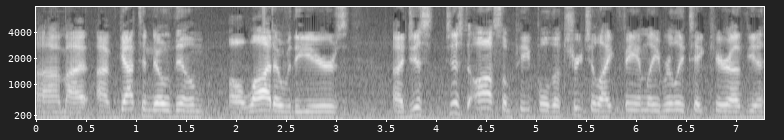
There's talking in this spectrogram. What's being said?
Um, I, I've got to know them a lot over the years. Uh, just just awesome people. They'll treat you like family, really take care of you.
